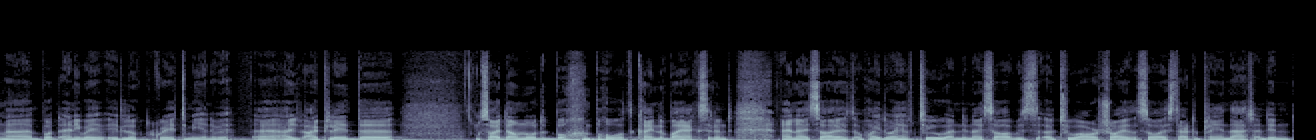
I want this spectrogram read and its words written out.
Uh, but anyway, it looked great to me anyway. Uh, I, I played the so I downloaded both kind of by accident, and I saw it. Why do I have two? And then I saw it was a two-hour trial, so I started playing that. And then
